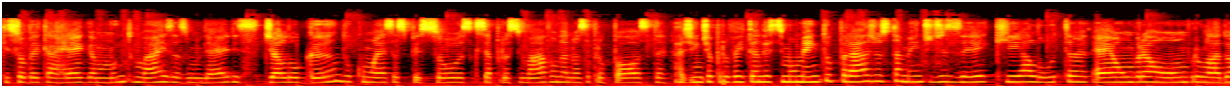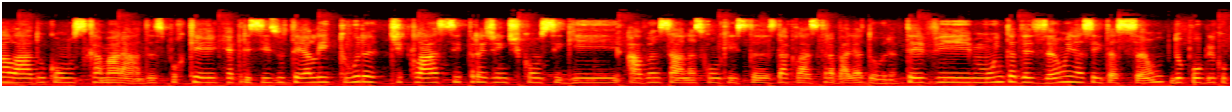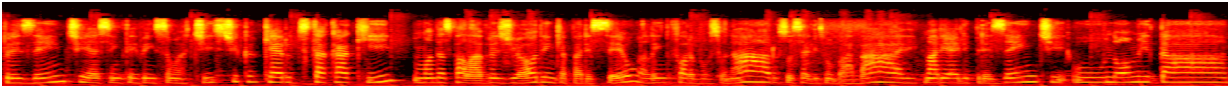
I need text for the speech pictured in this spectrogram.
que sobrecarrega muito mais as mulheres dialogando com essas pessoas que se aproximavam da nossa proposta, a gente aproveitando esse momento para justamente dizer que a luta é ombro a ombro, lado a lado com os camaradas, porque é preciso ter a leitura de classe para a gente conseguir avançar nas conquistas da classe trabalhadora. Teve muita adesão e aceitação do público presente essa intervenção artística. Quero destacar aqui uma das palavras de ordem que apareceu, além do Fora Bolsonaro, Socialismo Barbárie, Marielle Presente, o nome da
